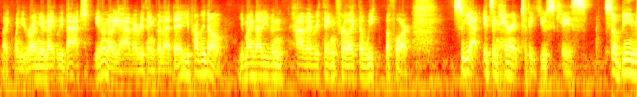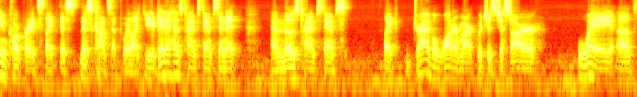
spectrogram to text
Like when you run your nightly batch, you don't know you have everything for that day. You probably don't. You might not even have everything for like the week before. So yeah, it's inherent to the use case. So Beam incorporates like this this concept where like your data has timestamps in it, and those timestamps like drive a watermark, which is just our way of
